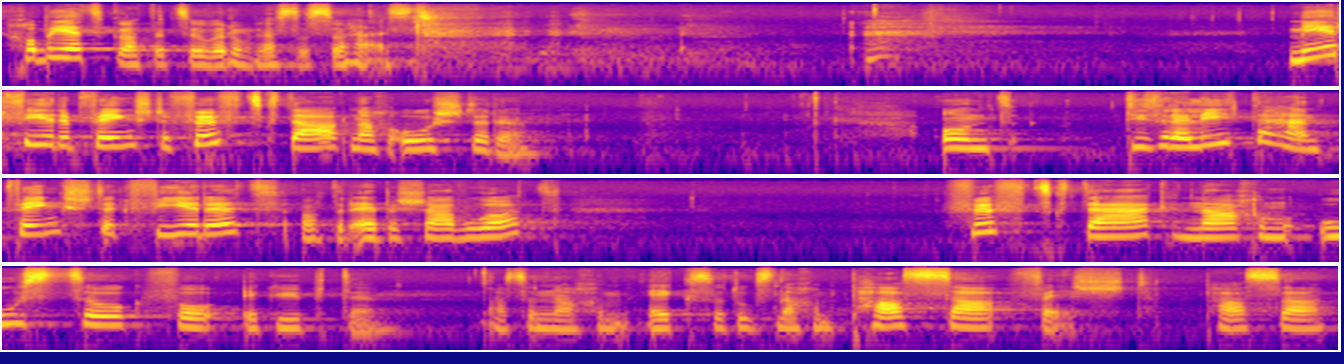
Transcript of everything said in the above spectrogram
ich komme jetzt gerade dazu, warum das, so heißt. Wir feiern Pfingsten 50 Tage nach Ostern. Und die Israeliten haben Pfingsten gefeiert, oder eben Shavuot, 50 Tage nach dem Auszug von Ägypten. Also nach dem Exodus, nach dem Passa-Fest. Passa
